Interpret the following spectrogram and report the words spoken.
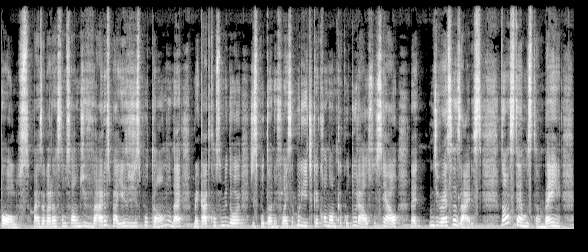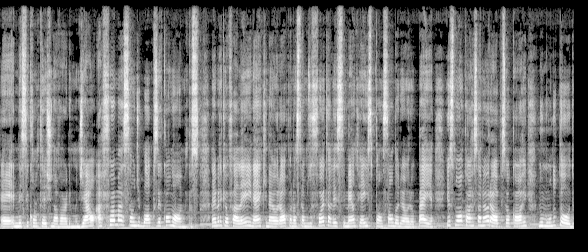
polos, mas agora nós estamos falando de vários países disputando, né, mercado consumidor, disputando influência política, econômica, cultural, social, né, em diversas áreas. Nós temos também, é, nesse contexto de nova ordem mundial, a formação de blocos econômicos. Lembra que eu falei, né, que na Europa nós temos o fortalecimento e a expansão da União Europeia? Isso não ocorre só na Europa, isso ocorre no mundo todo.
